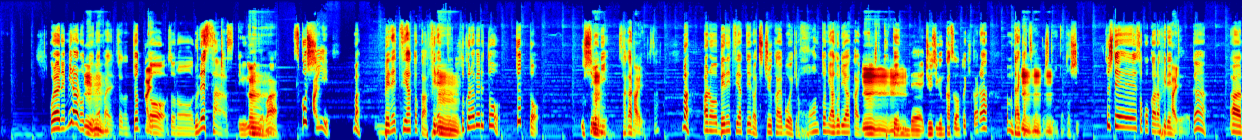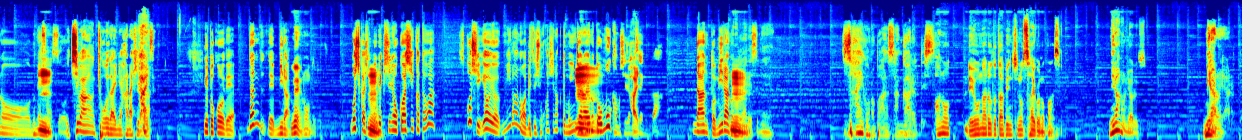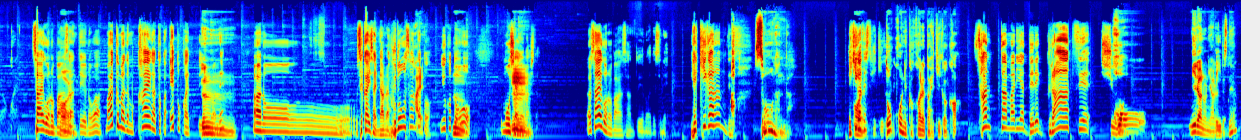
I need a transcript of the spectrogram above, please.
これはね、ミラノっていうのはやっぱうんり、その、ちょっと、その、ルネッサンスっていう意味では、少し、はい。まあ、ベネツィアとかフィレンツェと比べると、ちょっと、後ろに下がるというかさ、まあ、あの、ベネツィアっていうのは地中海貿易の本当にアドリア海に拠点で、十字軍活動の時から、大活躍していた都市。そして、そこからフィレンツェが、あの、ルネサンスを一番強大に花開かせる。というところで、なんでミラノ、ねなんだと。もしかして、うん歴史にお詳しい方は、少し、いやいや、ミラノは別に紹介しなくてもいいんじゃないのと思うかもしれませんが、なんとミラノにはですね、最後の晩餐があるんです。あの、レオナルド・ダ・ヴィンチの最後の晩餐。ミラノにあるんです。ミラノにあるんだよ、これ。最後の晩餐っていうのは、まあ、あくまでも絵画とか絵とかっていうのはね、んあのー世界遺産にならない不動産だということを申し上げました。最後の晩餐というのはですね、壁画なんです。そうなんだ。壁画です、壁画どね、こに書かれた壁画か。サンタマリア・デレ・グラーツェ修道院。ほう。ミラノにあるんですね。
